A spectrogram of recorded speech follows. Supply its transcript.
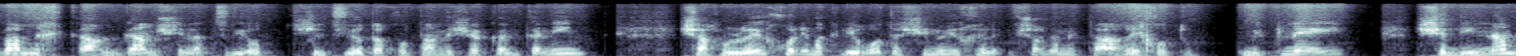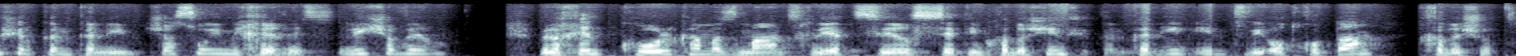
במחקר גם של התביעות, של תביעות החותם ושל הקנקנים, שאנחנו לא יכולים רק לראות את השינוי, אפשר גם לתארך אותו, מפני שדינם של קנקנים שעשויים מחרס להישבר. ולכן כל כמה זמן צריך לייצר סטים חדשים של קנקנים עם תביעות חותם חדשות.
